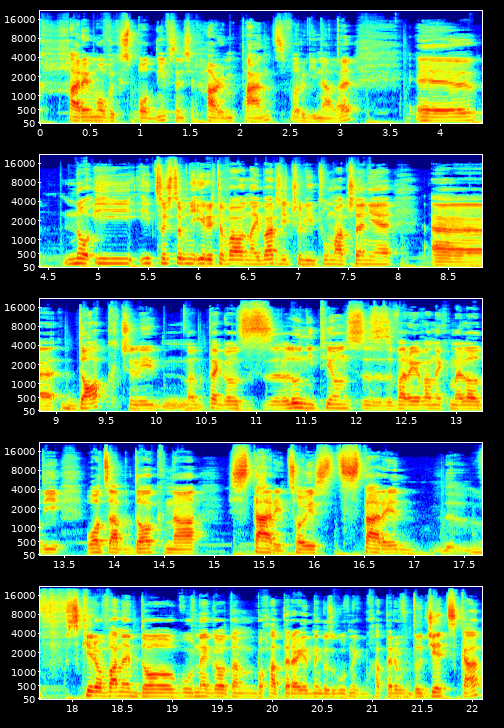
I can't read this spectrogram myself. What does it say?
haremowych spodni, w sensie harem pants w oryginale. Y, no i, i coś, co mnie irytowało najbardziej, czyli tłumaczenie e, Doc, czyli no, tego z Looney Tunes, z wariowanych melodii What's Up Doc na stary, co jest stary, skierowane do głównego tam bohatera, jednego z głównych bohaterów, do dziecka,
